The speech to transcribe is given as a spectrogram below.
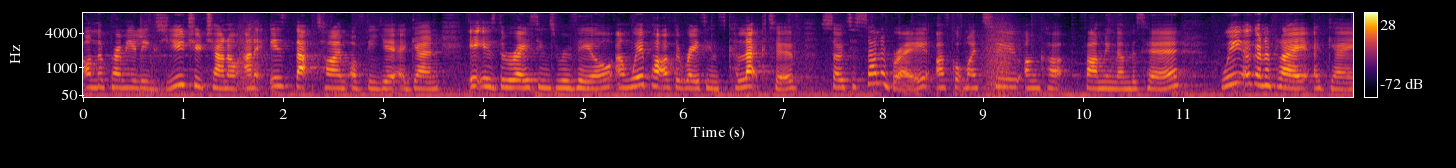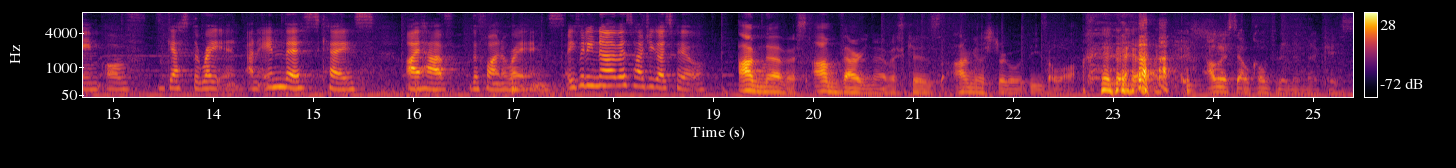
on the Premier League's YouTube channel and it is that time of the year again. It is the ratings reveal and we're part of the ratings collective. So to celebrate, I've got my two Uncut family members here. We are going to play a game of guess the rating and in this case, I have the final ratings. Are you feeling nervous? How do you guys feel? I'm nervous. I'm very nervous because I'm going to struggle with these a lot. I'm going to say I'm confident in that case.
